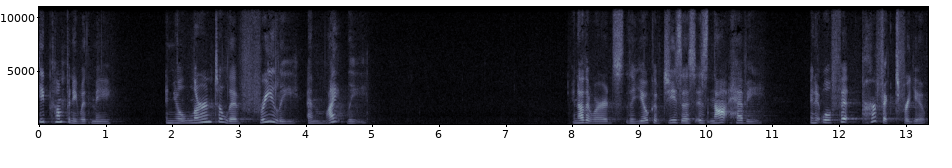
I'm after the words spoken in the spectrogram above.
Keep company with me, and you'll learn to live freely and lightly. In other words, the yoke of Jesus is not heavy, and it will fit perfect for you.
